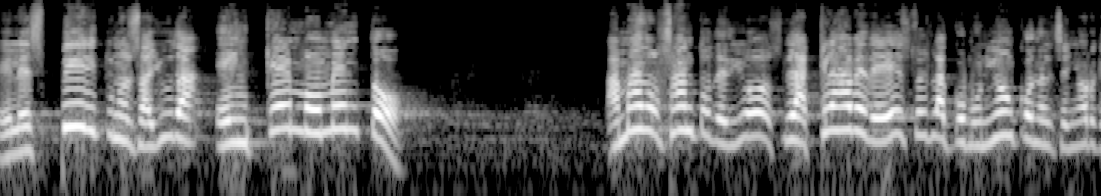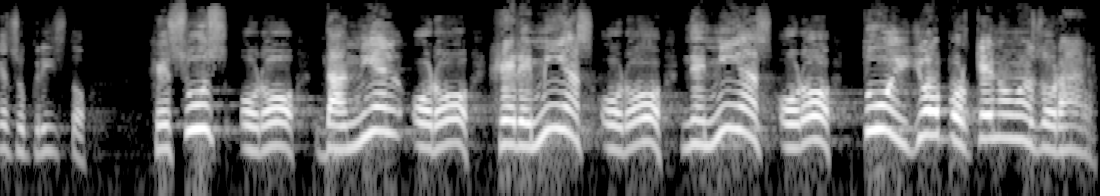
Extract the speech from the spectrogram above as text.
El Espíritu nos ayuda en qué momento. Amado Santo de Dios, la clave de esto es la comunión con el Señor Jesucristo. Jesús oró, Daniel oró, Jeremías oró, Nemías oró, tú y yo, ¿por qué no vamos a orar?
